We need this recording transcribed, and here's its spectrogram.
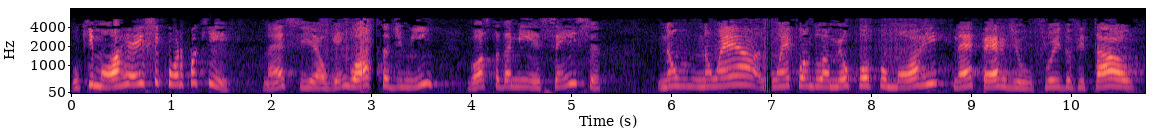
o que morre é esse corpo aqui, né? Se alguém gosta de mim, gosta da minha essência, não, não, é, não é quando o meu corpo morre, né? Perde o fluido vital,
